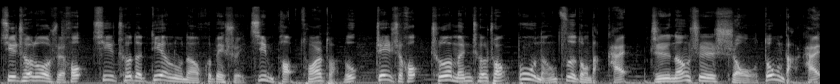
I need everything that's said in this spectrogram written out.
汽车落水后，汽车的电路呢会被水浸泡，从而短路。这时候车门车窗不能自动打开，只能是手动打开。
